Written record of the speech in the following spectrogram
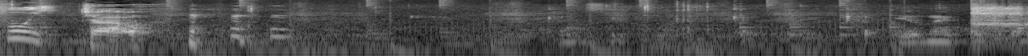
Fui. Tchau! っていうね、こっちが。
